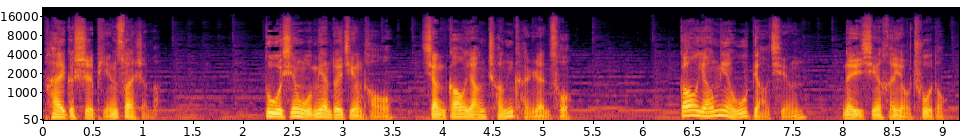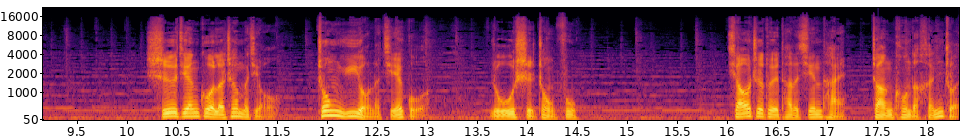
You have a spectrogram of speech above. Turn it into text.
拍个视频算什么？”杜兴武面对镜头向高阳诚恳认错。高阳面无表情，内心很有触动。时间过了这么久，终于有了结果，如释重负。乔治对他的心态掌控的很准，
